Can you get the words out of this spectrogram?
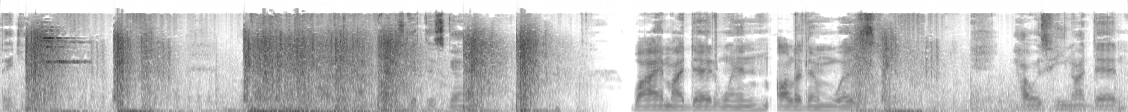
Thank you. Let's get this gun. Why am I dead when all of them was How is he not dead?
